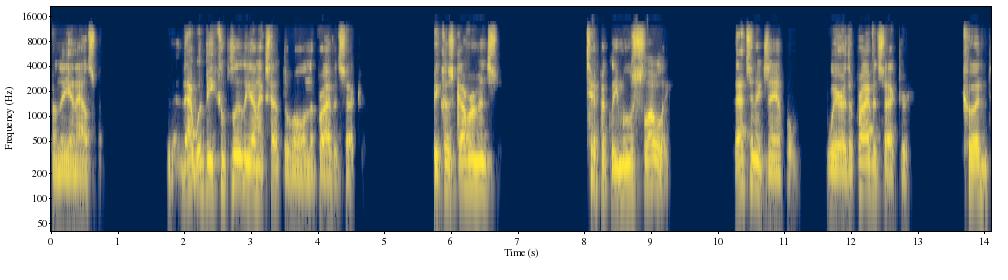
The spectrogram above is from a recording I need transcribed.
from the announcement. That would be completely unacceptable in the private sector because governments typically move slowly. That's an example where the private sector could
